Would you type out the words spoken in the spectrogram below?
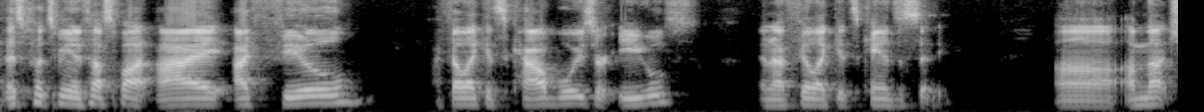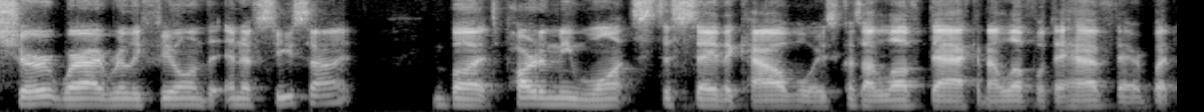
this puts me in a tough spot. I I feel I feel like it's Cowboys or Eagles, and I feel like it's Kansas City. Uh, I'm not sure where I really feel on the NFC side but part of me wants to say the Cowboys because I love Dak and I love what they have there. But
